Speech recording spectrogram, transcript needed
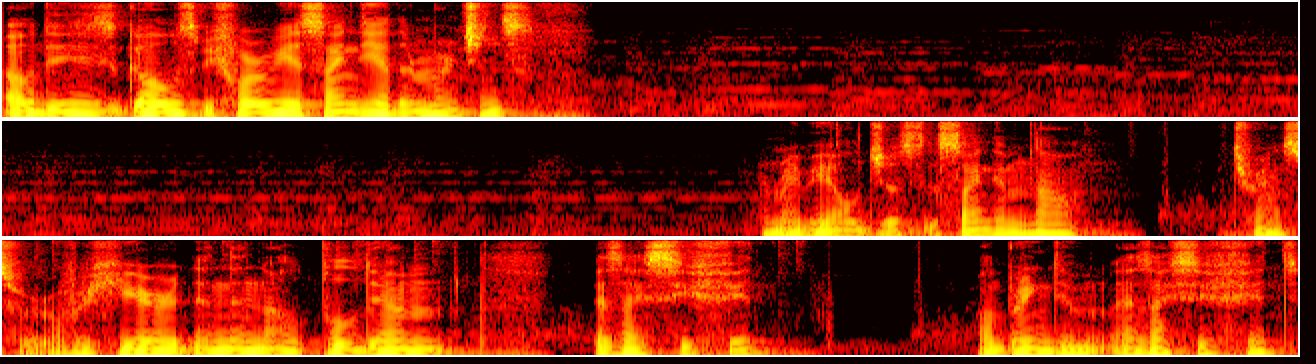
how this goes before we assign the other merchants. Or maybe I'll just assign them now transfer over here and then I'll pull them as I see fit. I'll bring them as I see fit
